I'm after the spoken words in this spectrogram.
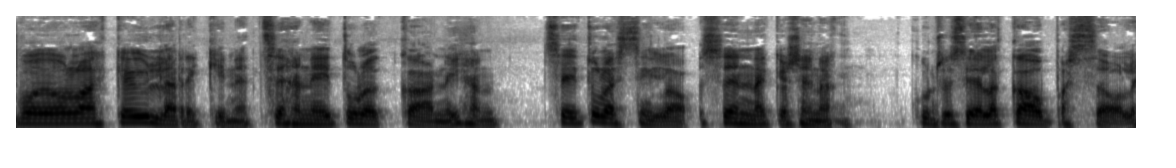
voi olla ehkä yllärikin, että sehän ei tulekaan ihan, se ei tule sen näköisenä, kun se siellä kaupassa oli.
